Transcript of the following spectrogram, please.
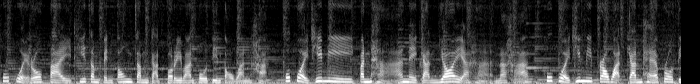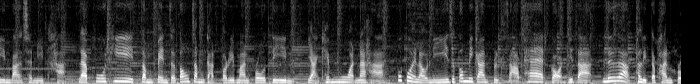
ผู้ป่วยโรคไตที่จำเป็นต้องจำกัดปริมาณโปรตีนต่อวันค่ะ ผู้ป่วยที่มีปัญหาในการย่อยอาหารนะคะ ผู้ป่วยที่มีประวัติการแพ้โปรตีนบางชนิดค่ะ และผู้ที่จำเป็นจะต้องจำกัดปริมาณโปรตีน อย่างเข้มงวดนะคะ ผู้ป่วยเหล่านี้จะต้องมีการปรึกษาแพทย์ก่อนที่จะเลือกผลิตภัณฑ์โปร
